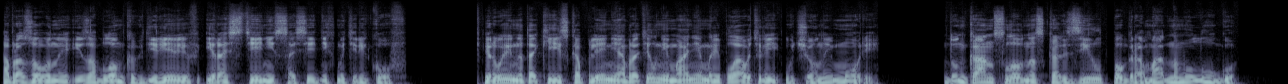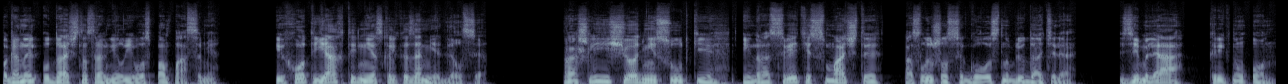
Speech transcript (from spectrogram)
образованное из обломков деревьев и растений с соседних материков. Впервые на такие скопления обратил внимание мореплавателей ученый Мори. Дункан словно скользил по громадному лугу. Паганель удачно сравнил его с пампасами. И ход яхты несколько замедлился. Прошли еще одни сутки, и на рассвете с мачты послышался голос наблюдателя. «Земля! Крикнул он.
